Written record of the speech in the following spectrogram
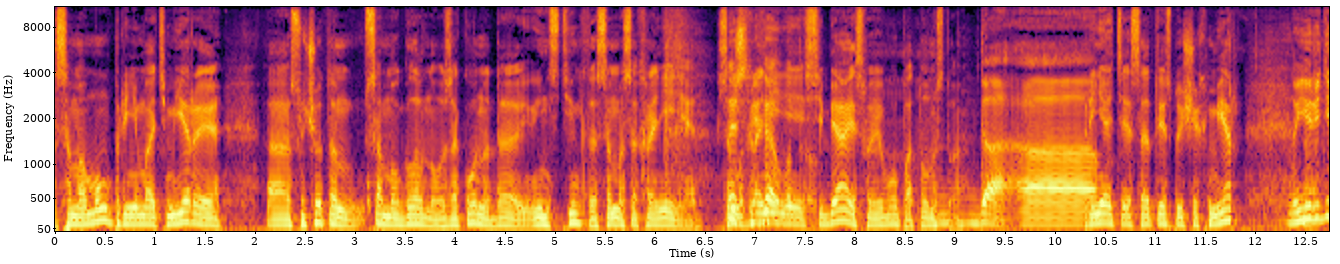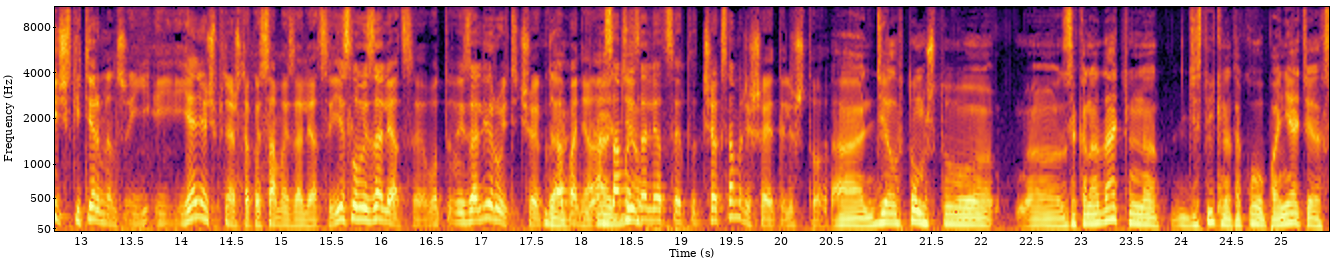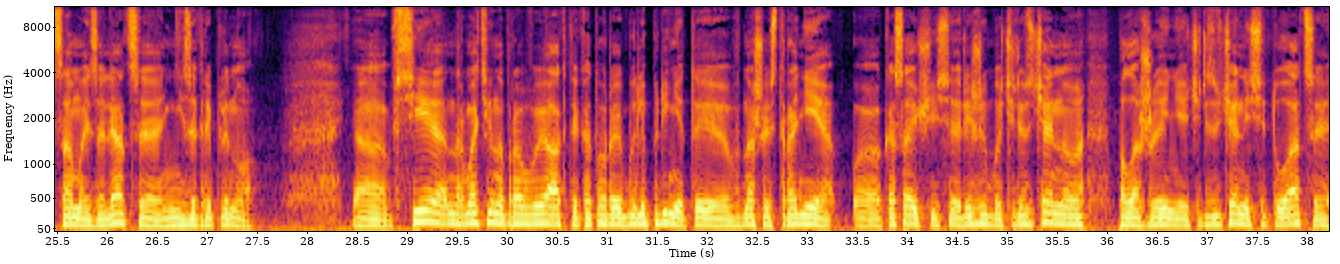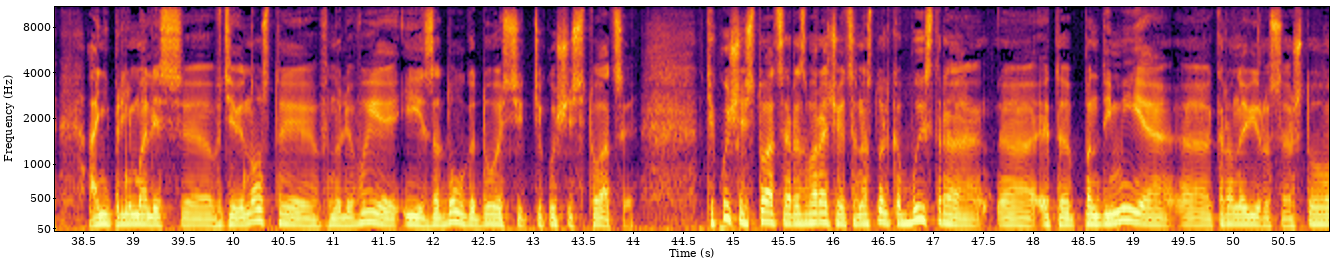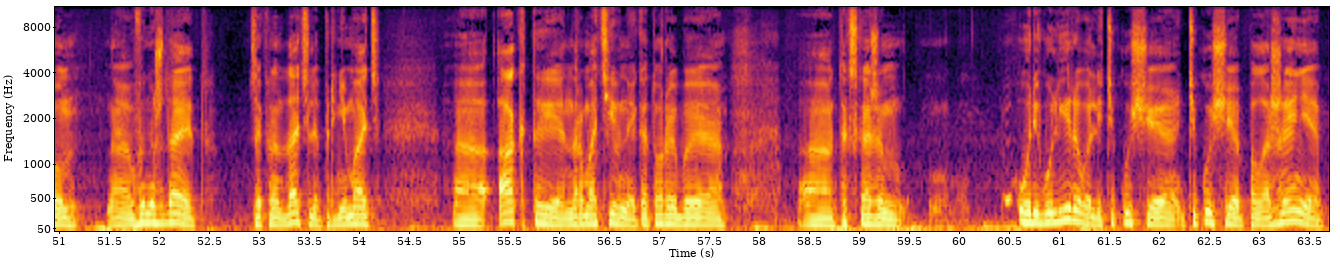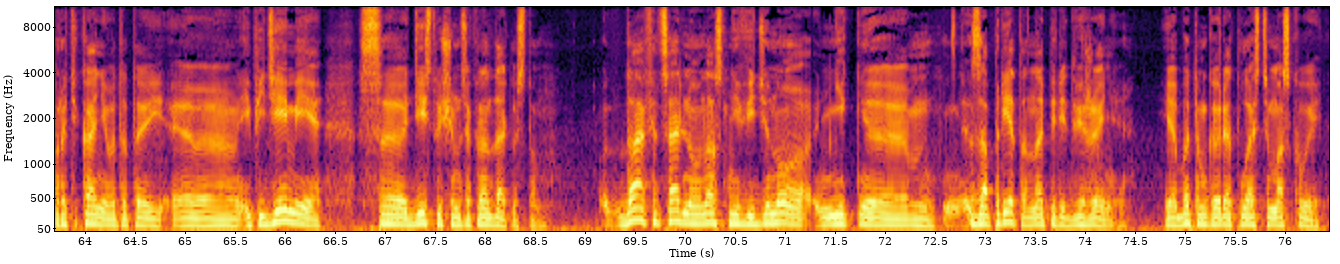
самому принимать меры э, с учетом самого главного закона, да, инстинкта самосохранения. Знаешь, Самохранение Михаил, вот, себя и своего потомства. Да. А... Принятие соответствующих мер. Но юридический термин, я не очень понимаю, что такое самоизоляция. Есть слово изоляция. Вот изолируете человека, да, да понятно. А, а самоизоляция, Дел... это человек сам решает или что? А, дело в том, что э, законодательно действительно такого понятия самоизоляция не закреплено. Э, все нормативно-правовые акты, которые были приняты в нашей стране, э, касающиеся режима чрезвычайного положения, чрезвычайной ситуации, они принимались в 90-е, в нулевые и задолго до текущей ситуации. Текущая ситуация разворачивается настолько быстро, это пандемия коронавируса, что вынуждает законодателя принимать акты нормативные, которые бы так скажем, урегулировали текущее, текущее положение, протекание вот этой э, эпидемии с действующим законодательством. Да, официально у нас не введено ни, э, запрета на передвижение. И об этом говорят власти Москвы.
